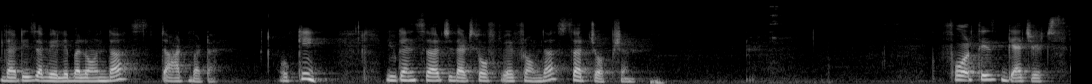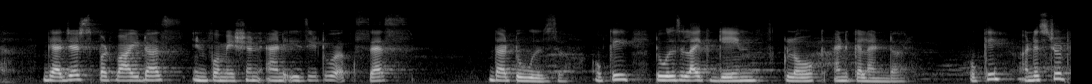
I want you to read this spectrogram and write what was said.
that is available on the start button okay. You can search that software from the search option. Fourth is gadgets. Gadgets provide us information and easy to access the tools. Okay. Tools like games clock and calendar. Okay. Understood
